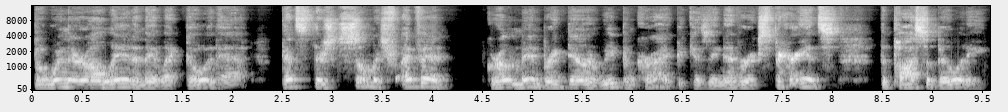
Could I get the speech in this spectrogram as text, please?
But when they're all in and they let go of that, that's there's so much i've had grown men break down and weep and cry because they never experience the possibility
